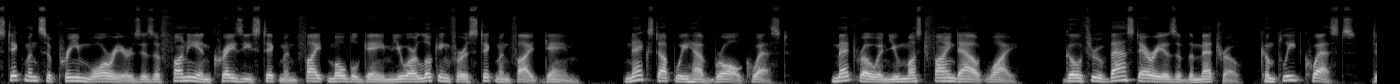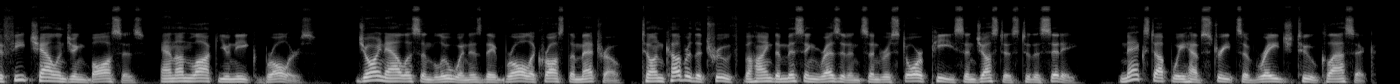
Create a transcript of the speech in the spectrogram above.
Stickman Supreme Warriors is a funny and crazy Stickman fight mobile game you are looking for a Stickman fight game. Next up we have Brawl Quest. Metro and you must find out why. Go through vast areas of the Metro, complete quests, defeat challenging bosses, and unlock unique brawlers. Join Alice and Lewin as they brawl across the Metro to uncover the truth behind the missing residents and restore peace and justice to the city. Next up we have Streets of Rage 2 Classic.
